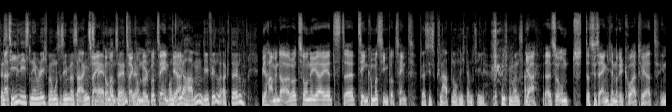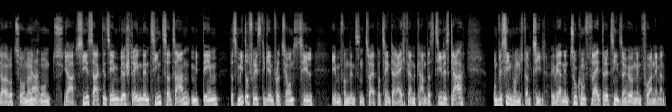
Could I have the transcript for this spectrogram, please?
Das Na, Ziel ist nämlich, man muss es immer sagen, 2 Prozent. 2,0 Prozent. Und ja. wir haben, wie viel aktuell? Wir haben in der Eurozone ja jetzt äh, 10,7 Prozent. Das ist knapp noch nicht am Ziel, könnte man sagen. Ja, also und das ist eigentlich ein Rekordwert in der Eurozone. Ja. Und ja, sie sagt jetzt eben, wir streben den Zinssatz an, mit dem das mittelfristige Inflationsziel eben von diesen 2 Prozent erreicht werden kann. Das Ziel ist klar und wir sind noch nicht am Ziel. Wir werden in Zukunft weitere Zinserhöhungen vornehmen.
